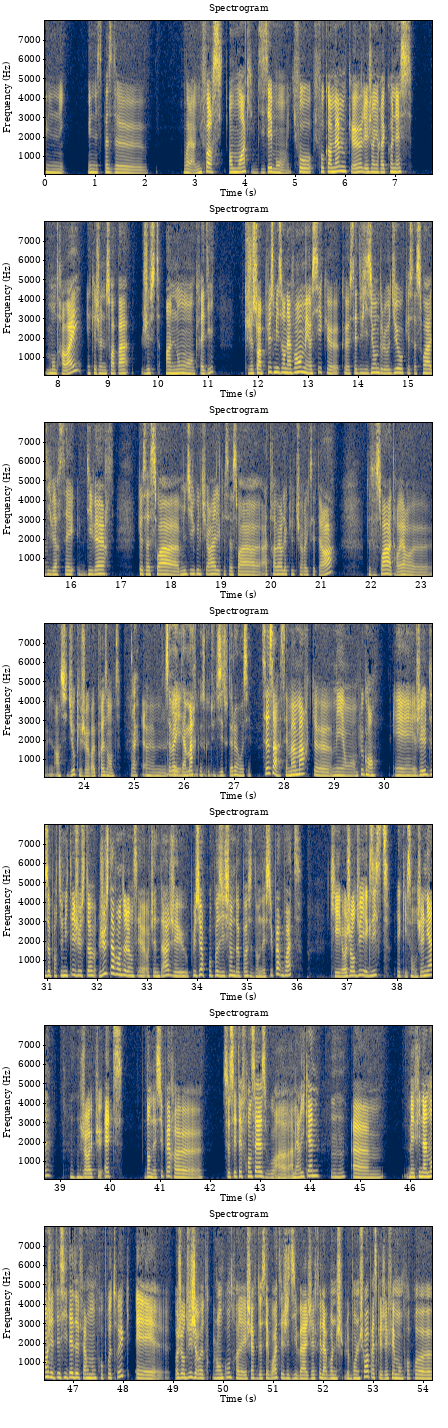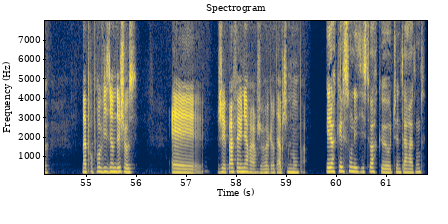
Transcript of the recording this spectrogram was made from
une, une espèce de. Voilà, une force en moi qui me disait bon, il faut, faut quand même que les gens reconnaissent mon travail et que je ne sois pas juste un nom en crédit, que je sois plus mise en avant, mais aussi que, que cette vision de l'audio, que ce soit diverse, diverse, que ce soit multiculturel, que ce soit à travers les cultures, etc., que ce soit à travers euh, un studio que je représente. Ouais. Euh, Ça va avec ta marque, ce que tu disais tout à l'heure aussi. C'est ça, c'est ma marque, euh, mais en, en plus grand. Et j'ai eu des opportunités juste, juste avant de lancer Ochenta. J'ai eu plusieurs propositions de postes dans des super boîtes qui aujourd'hui existent et qui sont géniales. Mhm. J'aurais pu être dans des super euh, sociétés françaises ou euh, américaines. Mhm. Euh, mais finalement, j'ai décidé de faire mon propre truc. Et euh, aujourd'hui, je re- rencontre les chefs de ces boîtes et je dis bah, j'ai fait la bonne ch- le bon choix parce que j'ai fait mon propre, euh, ma propre vision des choses. Et j'ai pas fait une erreur, je regrettais absolument pas. Et alors, quelles sont les histoires que Ochenta raconte?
